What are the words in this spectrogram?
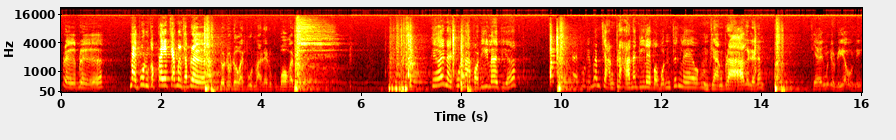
เบลอเบลอนายพูดกับเปรตจะเหมือนกับเบลอดูดูดูไอ้พูดมาแล้วกูบอกให้มึงพี่เอ้ยนายพูดมาพอดีเลยพี่เอ้ยนายพูดไงเหมือนจางปลานะพี่เลยบอกบนถึงแล้วอืมจางปลาก็เลยนั่นแจงมันเดี๋ยวเดียวนี่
